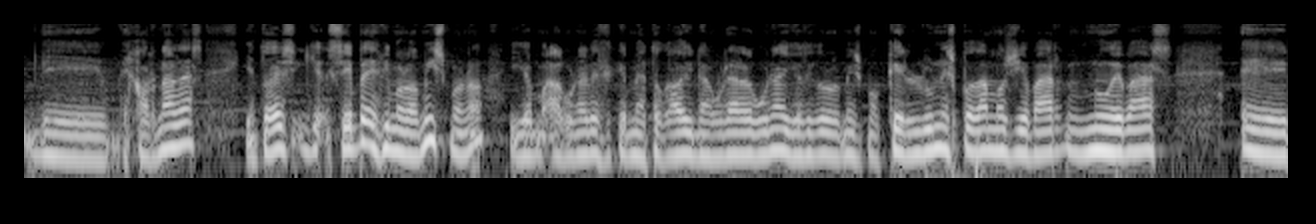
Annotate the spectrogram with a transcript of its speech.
de, de jornadas y entonces yo- siempre decimos lo mismo, ¿no? Y yo algunas veces que me ha tocado inaugurar alguna, yo digo lo mismo, que el lunes podamos llevar nuevas eh,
